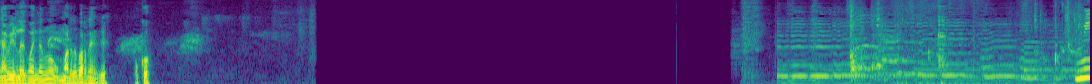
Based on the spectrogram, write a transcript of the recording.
ഞാൻ വീട്ടിലേക്ക് വന്നു ഉമ്മടുത്ത് പറഞ്ഞേക്ക്. പൊക്കോ. ഉമ്മി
